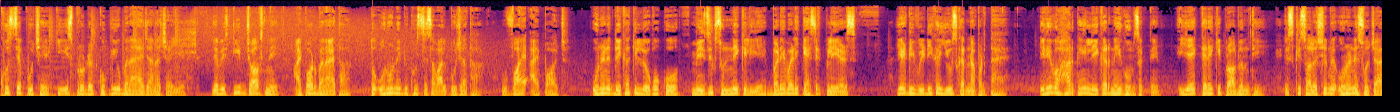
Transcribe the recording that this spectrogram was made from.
खुद से पूछें कि इस प्रोडक्ट को क्यों बनाया जाना चाहिए। जब स्टीव जॉब्स ने आईपॉड बनाया था तो उन्होंने भी खुद से सवाल पूछा था वाई आईपॉड उन्होंने देखा कि लोगों को म्यूज़िक सुनने के लिए बड़े बड़े कैसेट प्लेयर्स या डीवीडी का यूज़ करना पड़ता है। इन्हें वो हर कहीं लेकर नहीं घूम सकते। यह एक तरह की प्रॉब्लम थी। इसकी सॉल्यूशन में उन्होंने सोचा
